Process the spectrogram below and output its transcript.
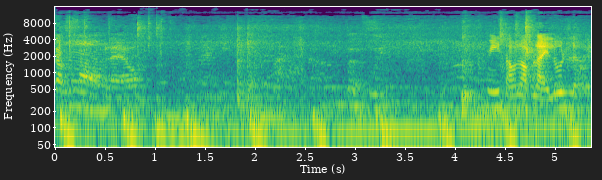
จับหอมแล้ว มีสำหรับหลายรุ่นเลย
